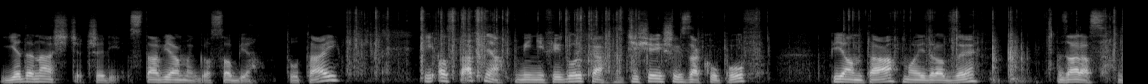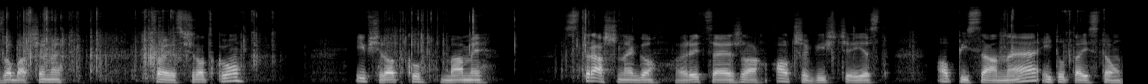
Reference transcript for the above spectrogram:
11, czyli stawiamy go sobie tutaj. I ostatnia minifigurka z dzisiejszych zakupów, piąta, moi drodzy. Zaraz zobaczymy, co jest w środku. I w środku mamy strasznego rycerza. Oczywiście jest opisane i tutaj z tą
